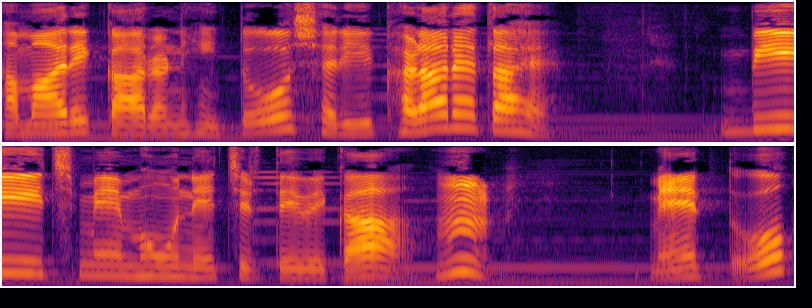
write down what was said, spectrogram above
हमारे कारण ही तो शरीर खड़ा रहता है। बीच में मुँह ने चिरते हुए कहा हम्म मैं तो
